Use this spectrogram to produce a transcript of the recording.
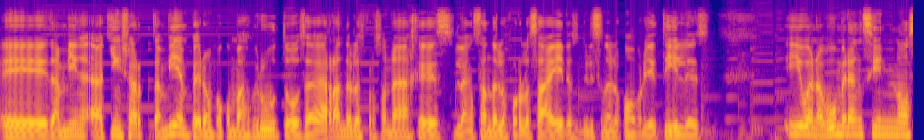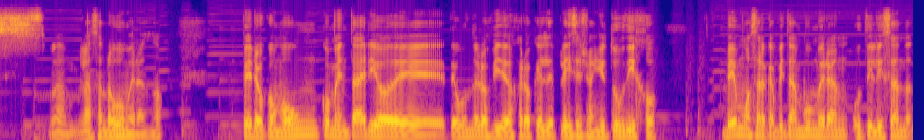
Eh, también a King Shark también, pero un poco más bruto, o sea, agarrando a los personajes, lanzándolos por los aires, utilizándolos como proyectiles. Y bueno, Boomerang sí nos... lanzando Boomerangs, ¿no? pero como un comentario de, uno de los videos, creo que el de PlayStation YouTube dijo, vemos al Capitán Boomerang utilizando,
